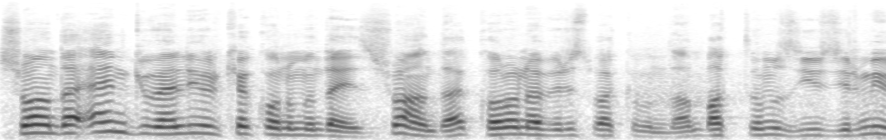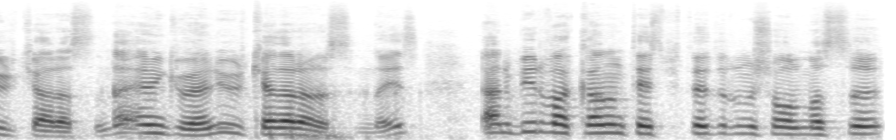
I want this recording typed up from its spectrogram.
Şu anda en güvenli ülke konumundayız. Şu anda koronavirüs bakımından baktığımız 120 ülke arasında en güvenli ülkeler arasındayız. Yani bir vakanın tespit edilmiş olması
